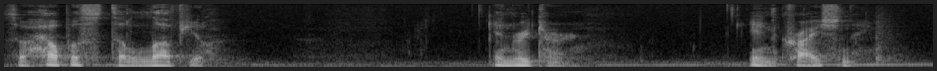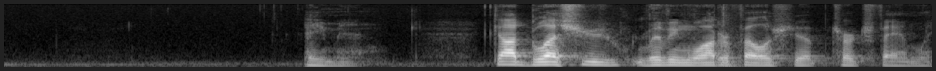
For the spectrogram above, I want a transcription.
So help us to love you in return. In Christ's name. Amen. God bless you, Living Water Fellowship Church family.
